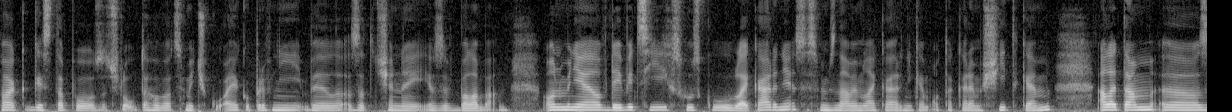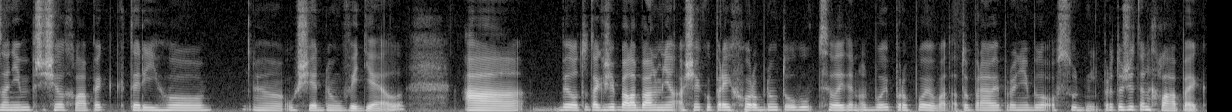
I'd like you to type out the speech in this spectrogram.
pak gestapo začalo utahovat smyčku a jako první byl zatčený Josef Balabán. On měl v Davicích schůzku v lékárně se svým známým lékárníkem Otakarem Šítkem, ale tam uh, za ním přišel chlápek, který ho uh, už jednou viděl a bylo to tak, že Balabán měl až jako prej chorobnou touhu celý ten odboj propojovat a to právě pro něj bylo osudný, protože ten chlápek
